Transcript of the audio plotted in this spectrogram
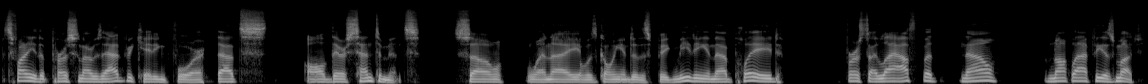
It's funny, the person I was advocating for, that's all their sentiments. So when I was going into this big meeting and that played, first I laughed, but now I'm not laughing as much.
